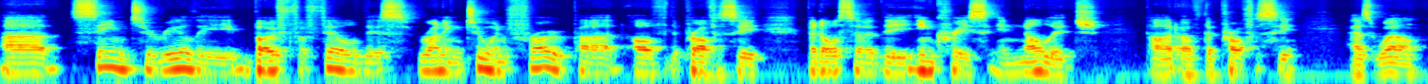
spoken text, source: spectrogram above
uh, seem to really both fulfill this running to and fro part of the prophecy, but also the increase in knowledge part of the prophecy as well.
